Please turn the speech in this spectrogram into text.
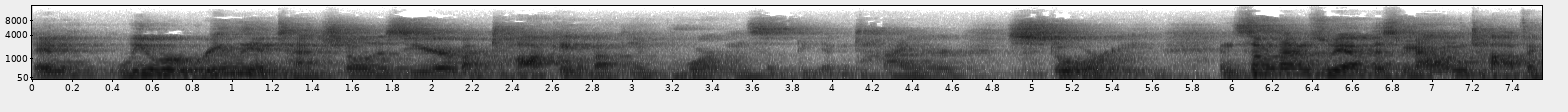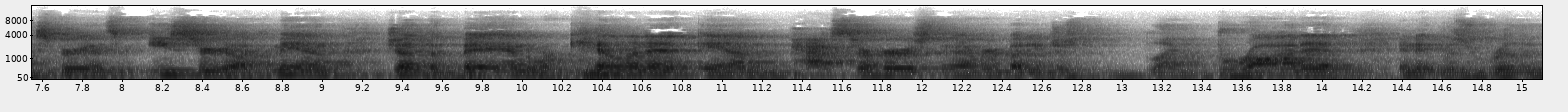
and we were really intentional this year about talking about the importance of the entire story. And sometimes we have this mountaintop experience of Easter. You're like, man, Jed, the band, we're killing it, and Pastor Hurst and everybody just like brought it and it was really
